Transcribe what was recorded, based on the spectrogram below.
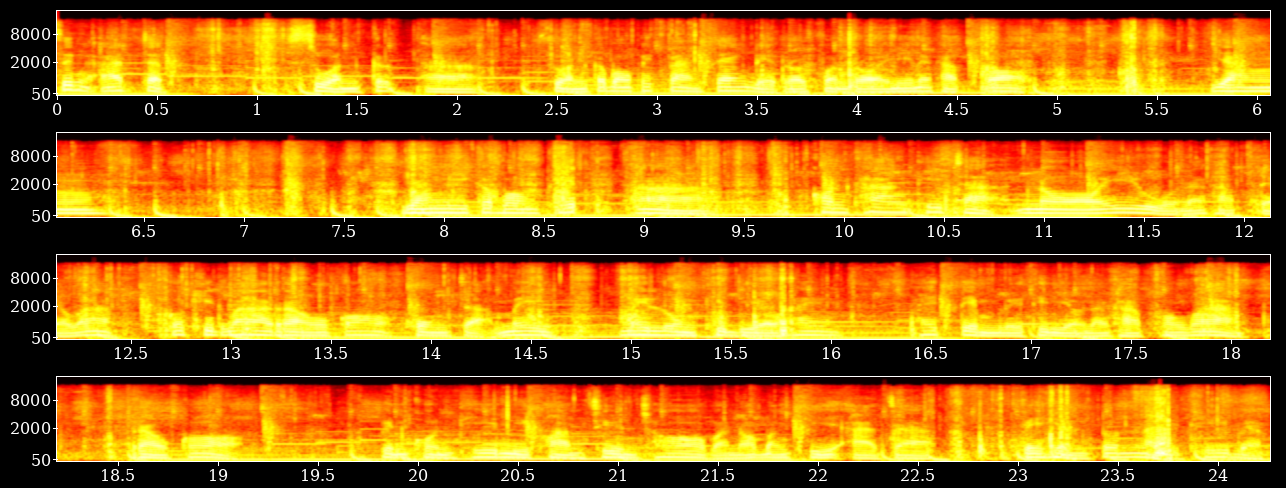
ซึ่งอาร์ตจัดส่วนกระอ่วนกระบองเพชรกลางแจ้งแดดร้อยฝนร้อยนี้นะครับ ก็ยังยังมีกระบองเพชรอ่า ค่อนข้างที่จะน้อยอยู่นะครับ แต่ว่าก็คิดว่าเราก็คงจะไม่ไม่ลงทีเดียวให้ให้เต็มเลยทีเดียวนะครับ เพราะว่าเราก็เป็นคนที่มีความชื่นชอบอะเนาะบางทีอาจจะไปเห็นต้นไหนที่แบบ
